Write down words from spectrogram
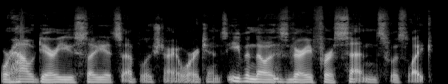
or how dare you study its evolutionary origins? Even though his mm-hmm. very first sentence was like,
